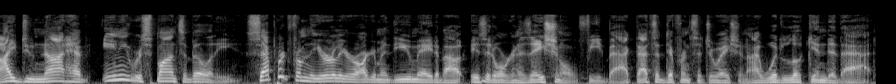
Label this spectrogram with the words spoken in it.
I do not have any responsibility, separate from the earlier argument that you made about is it organizational feedback? That's a different situation. I would look into that.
